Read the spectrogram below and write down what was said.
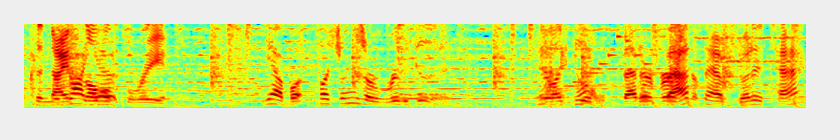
It's a nice level yeah. 3. Yeah, but Fletchlings are really good. They're Yeah, like I the know. better They're version fast, of they have Pidgey. good attack.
